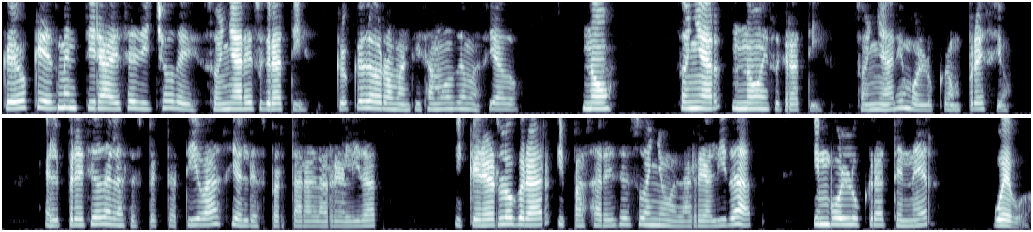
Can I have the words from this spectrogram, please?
Creo que es mentira ese dicho de soñar es gratis. Creo que lo romantizamos demasiado. No, soñar no es gratis. Soñar involucra un precio. El precio de las expectativas y el despertar a la realidad. Y querer lograr y pasar ese sueño a la realidad involucra tener huevos.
